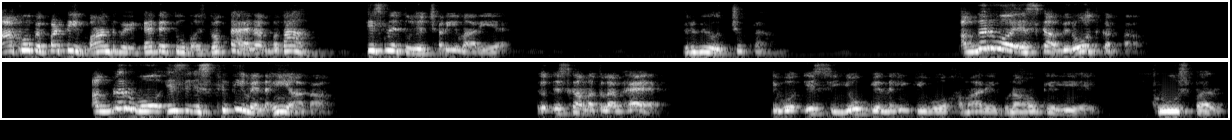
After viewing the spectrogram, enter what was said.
आँखों पे पट्टी बाँध के कहते, तू भजभक्ता है ना? बता, किसने तुझे छड़ी मारी है? फिर भी वो चुप रहा। अगर वो इसका विरोध करता, अगर वो इस स्थिति में नहीं आता तो इसका मतलब है कि वो इस योग्य नहीं कि वो हमारे गुनाहों के लिए क्रूस पर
